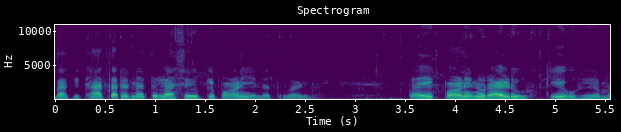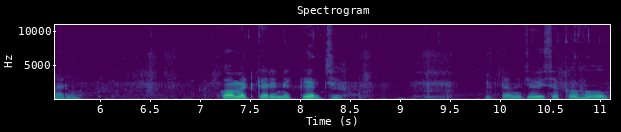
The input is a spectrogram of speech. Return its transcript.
બાકી ખાતરે નહોતું લાસ્યું કે પાણીએ નહોતું વાળ્યું? તો એક પાણીનું રાયડું કેવું છે અમારું? કોમેન્ટ કરીને કહેજો. તમે જોઈ શકો હો.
